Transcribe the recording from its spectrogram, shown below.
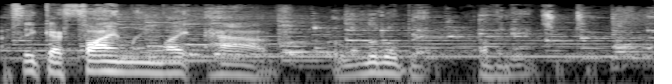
I think I finally might have a little bit of an answer to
